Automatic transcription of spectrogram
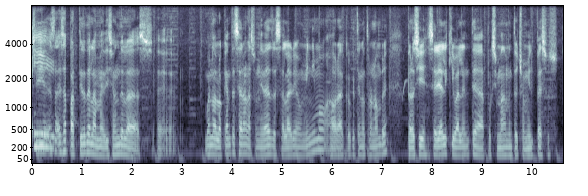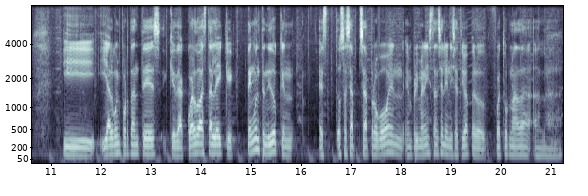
Sí, es, a partir de la medición de las... Eh, bueno, lo que antes eran las unidades de salario mínimo, ahora creo que tiene otro nombre, pero sí, sería el equivalente a aproximadamente 8 mil pesos. Y, algo importante es que de acuerdo a esta ley, que tengo entendido que o sea, se, aprobó en, en, primera instancia la iniciativa, pero fue turnada a la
